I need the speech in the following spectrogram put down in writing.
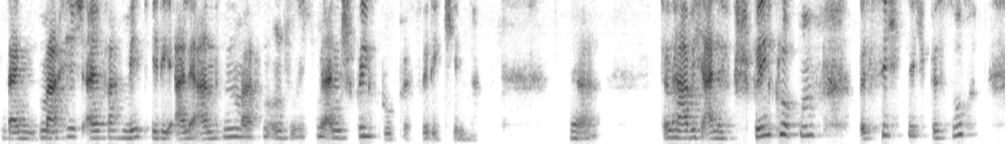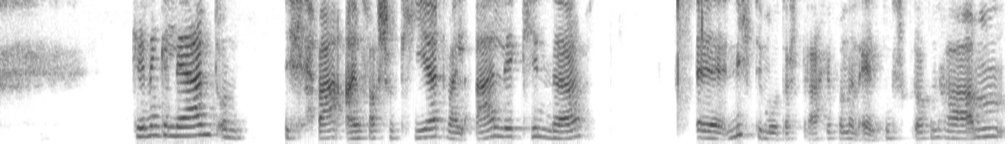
dann mache ich einfach mit, wie die alle anderen machen und suche ich mir eine Spielgruppe für die Kinder. Ja. Dann habe ich alle Spielgruppen besichtigt, besucht, kennengelernt und ich war einfach schockiert, weil alle Kinder äh, nicht die Muttersprache von den Eltern gesprochen haben.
